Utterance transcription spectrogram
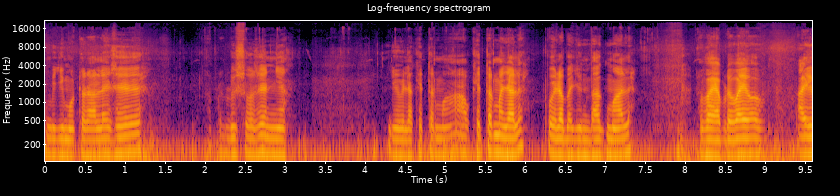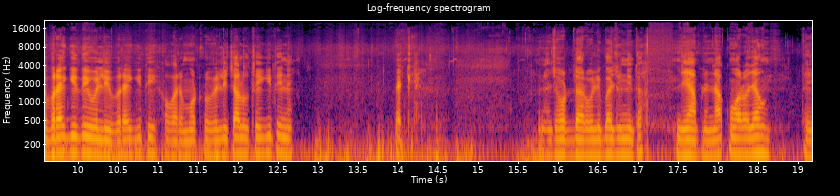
બીજી મોટર હાલે છે, આપણે ડૂસો છે ત્યાં જે પેલા ખેતરમાં, આ ખેતરમાં જ હાલે પહેલા બાજુના ભાગમાં હાલે. ભાઈ, આપણે વાય આવી ભરાઈ ગઈ હતી, ઓલી ભરાઈ ગઈ હતી. સવારે મોટર વહેલી ચાલુ થઈ ગઈ હતી ને, એટલે. અને જોરદાર ઓલી બાજુની તો, જ્યાં આપણે નાકું વારવા જાઉં ને તે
